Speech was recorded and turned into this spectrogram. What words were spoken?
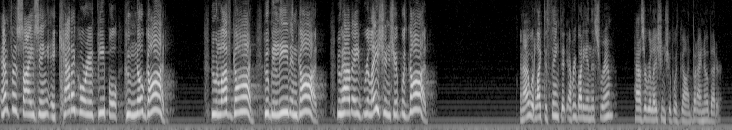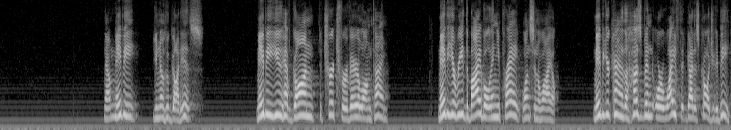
emphasizing a category of people who know God, who love God, who believe in God, who have a relationship with God. And I would like to think that everybody in this room has a relationship with God, but I know better. Now, maybe you know who God is. Maybe you have gone to church for a very long time. Maybe you read the Bible and you pray once in a while. Maybe you're kind of the husband or wife that God has called you to be.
